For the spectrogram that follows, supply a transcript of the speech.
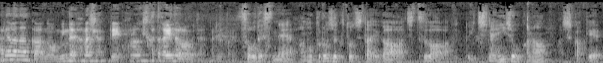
あれはなんかあのみんなで話し合ってこの方がいいだろうみたいな感じだったんですそうですね。あのプロジェクト自体が実は、えっと、1年以上かな仕掛け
